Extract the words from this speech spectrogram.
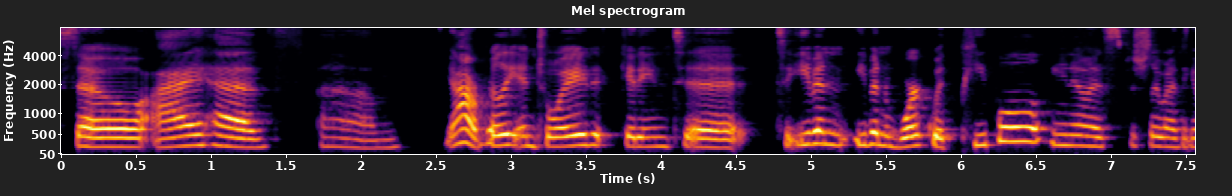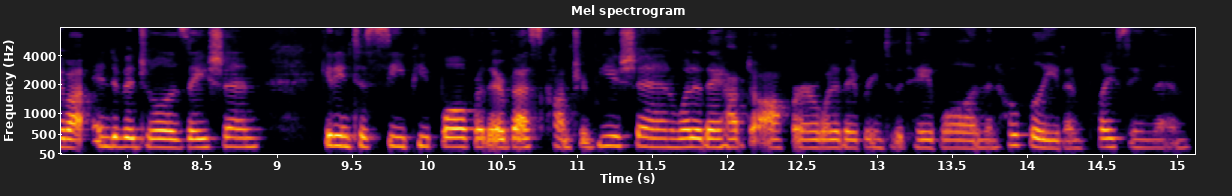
so I have, um, yeah, really enjoyed getting to to even even work with people you know especially when i think about individualization getting to see people for their best contribution. What do they have to offer? What do they bring to the table? And then hopefully even placing them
